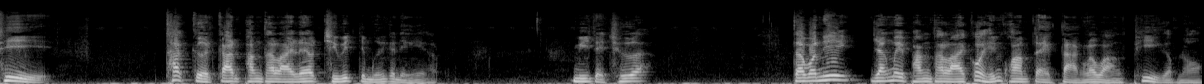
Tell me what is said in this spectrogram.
ที่ถ้าเกิดการพังทลายแล้วชีวิตจะเหมือนกันอย่างนี้ครับ มีแต่เชื้อ แต่วันนี้ ยังไม่พังทลายก็เห็นความแตกต่างระหว่างพี่กับน้อง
